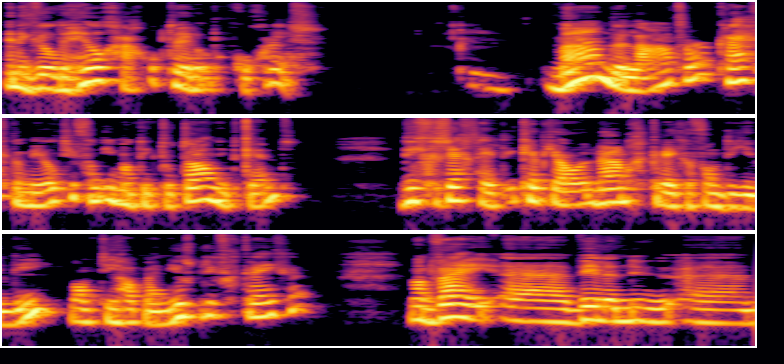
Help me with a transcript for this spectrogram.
En ik wilde heel graag optreden op een congres. Hmm. Maanden later krijg ik een mailtje van iemand die ik totaal niet kent. Die gezegd heeft, ik heb jouw naam gekregen van die en die. Want die had mijn nieuwsbrief gekregen. Want wij eh, willen nu ehm,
